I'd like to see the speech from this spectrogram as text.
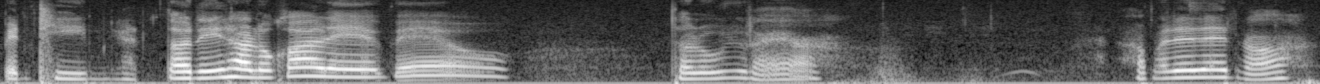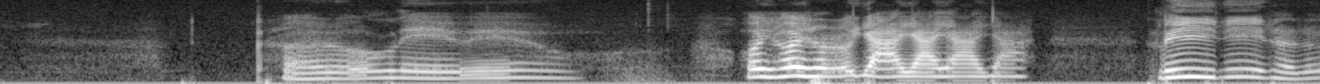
เป็นทีมกัน ตอนนี้ทารุก็เลเวลทารุอยู่ไหนอะเขาไม่ได้เล่นเหรอ ทารุเลเวล เฮ้ยเฮ้ยทารุยายายายานี่นี่ทารุ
